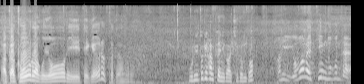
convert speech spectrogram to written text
아까 그거라고 요리 되게 어렵거든. 우리 둘이 한 편이가 지금도 아니, 요번에 팀 누군데?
